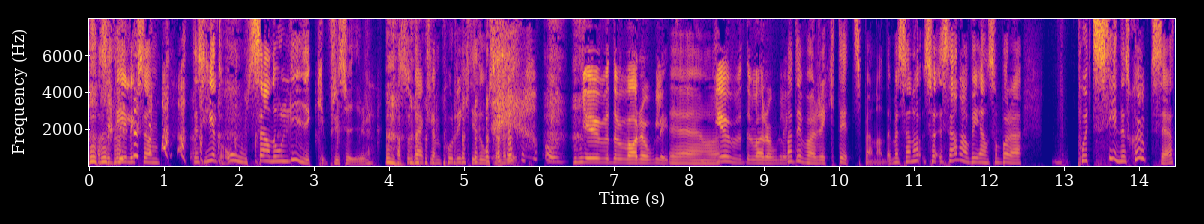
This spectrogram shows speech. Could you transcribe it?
Alltså det är liksom, det är helt osannolik frisyr. Alltså verkligen på riktigt osannolik. Åh gud vad roligt. Eh, Gud vad Ja, roligt. det var riktigt spännande. Men sen har, sen har vi en som bara på ett sinnessjukt sätt,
